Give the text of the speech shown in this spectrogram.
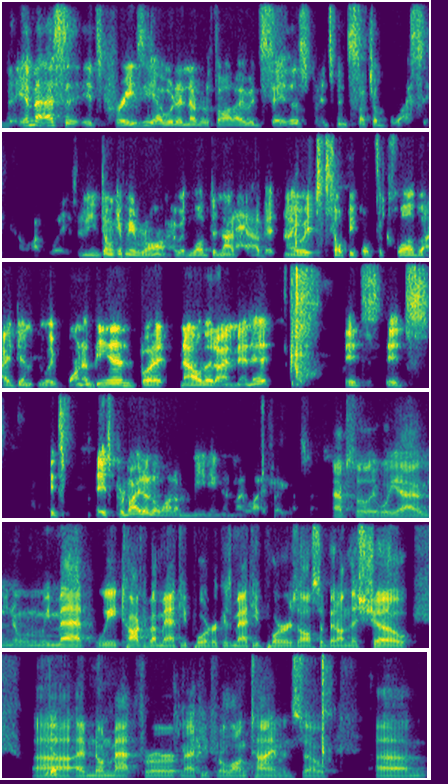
the MS, it's crazy. I would have never thought I would say this, but it's been such a blessing I mean, don't get me wrong, I would love to not have it. And I always tell people it's a club I didn't really want to be in, but now that I'm in it, it's it's it's it's provided a lot of meaning in my life, I guess. Absolutely. Well, yeah, you know, when we met, we talked about Matthew Porter because Matthew Porter has also been on this show. Uh, yep. I've known Matt for Matthew for a long time, and so um,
